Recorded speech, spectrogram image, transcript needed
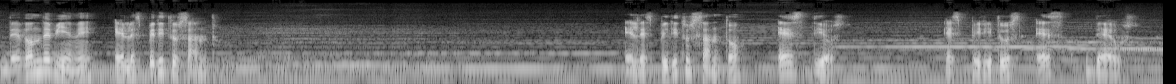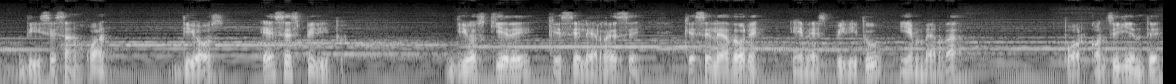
¿De dónde viene el Espíritu Santo? El Espíritu Santo es Dios. Espíritus es Deus, dice San Juan. Dios es Espíritu. Dios quiere que se le rece, que se le adore en espíritu y en verdad. Por consiguiente,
